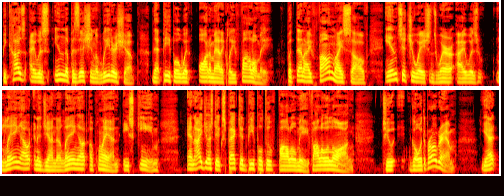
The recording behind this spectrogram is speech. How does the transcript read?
because I was in the position of leadership, that people would automatically follow me. But then I found myself in situations where I was laying out an agenda, laying out a plan, a scheme, and I just expected people to follow me, follow along, to go with the program. Yet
